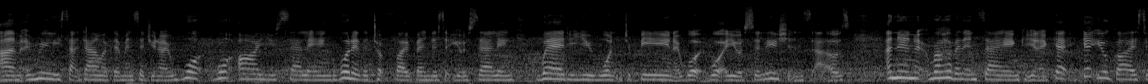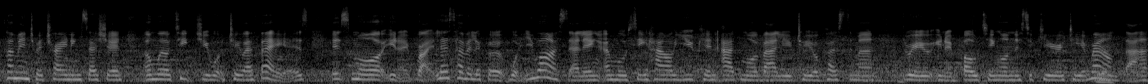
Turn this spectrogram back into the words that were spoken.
um, and really sat down with them and said, you know, what what are you selling? What are the top five vendors that you're selling? Where do you want to be? You know, what what are your solution sales? And then rather than saying, you know, get get your guys to come into a training session and we'll teach you what 2FA is, it's more, you know, right, let's have a look at what you are selling and we'll see how you can add more value to your customer through, you know, bolting on the security security around yeah.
